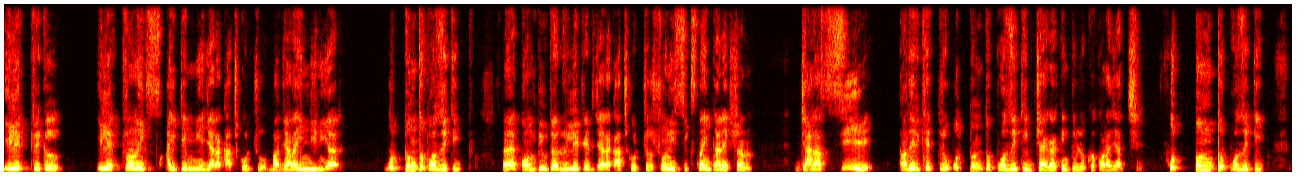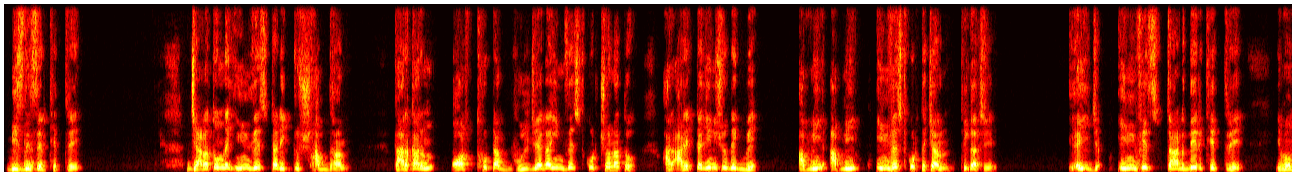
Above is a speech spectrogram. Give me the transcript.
ইলেকট্রিক্যাল ইলেকট্রনিক্স আইটেম নিয়ে যারা কাজ করছ বা যারা ইঞ্জিনিয়ার অত্যন্ত পজিটিভ হ্যাঁ কম্পিউটার রিলেটেড যারা কাজ করছ সোনি সিক্স নাইন কানেকশন যারা সিএ তাদের ক্ষেত্রে অত্যন্ত পজিটিভ জায়গা কিন্তু লক্ষ্য করা যাচ্ছে। অত্যন্ত পজিটিভ বিজনেসের ক্ষেত্রে। যারা তোমরা ইনভেস্টার একটু সাবধান, তার কারণ অর্থটা ভুল জায়গায় ইনভেস্ট করছ না তো? আর আরেকটা জিনিসও দেখবে, আপনি আপনি ইনভেস্ট করতে চান, ঠিক আছে? এই ইনভেস্টারদের ক্ষেত্রে এবং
